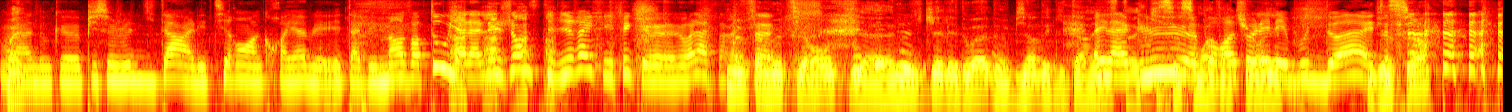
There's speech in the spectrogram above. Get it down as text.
Voilà, donc, euh, puis ce jeu de guitare, les tirants incroyables, et t'as des mains, enfin tout, il y a la légende Stevie Ray qui fait que, voilà, ça Le fameux euh, tyran qui a niqué les doigts de bien des guitaristes et la glue qui se sont pour recoller les bouts de doigts et tout ça.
